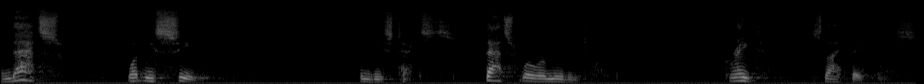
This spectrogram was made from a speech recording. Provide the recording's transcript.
And that's what we see in these texts. That's where we're moving toward. Great is thy faithfulness,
